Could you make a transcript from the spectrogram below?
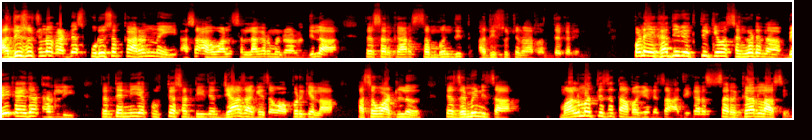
अधिसूचना काढण्यास पुरेसं कारण नाही असा अहवाल सल्लागार मंडळाने दिला तर सरकार संबंधित अधिसूचना रद्द करेल. पण एखादी व्यक्ती किंवा संघटना बेकायदा ठरली तर त्यांनी या कृत्यासाठी त्या ज्या जागेचा वापर केला असं वाटलं त्या जमिनीचा मालमत्तेचा ताबा घेण्याचा अधिकार सरकारला असेल.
